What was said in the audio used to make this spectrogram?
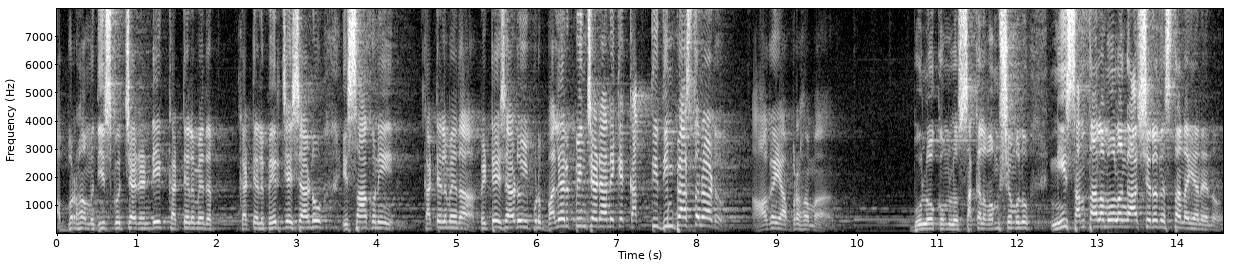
అబ్రహాం తీసుకొచ్చాడండి కట్టెల మీద కట్టెలు పేర్చేశాడు ఇస్సాకుని కట్టెల మీద పెట్టేశాడు ఇప్పుడు బలి అర్పించడానికి కత్తి దింపేస్తున్నాడు. ఆగయ అబ్రహమా. భూలోకంలో సకల వంశములు నీ సంతాన మూలంగా ఆశీర్వదిస్తానయ్యా నేను.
